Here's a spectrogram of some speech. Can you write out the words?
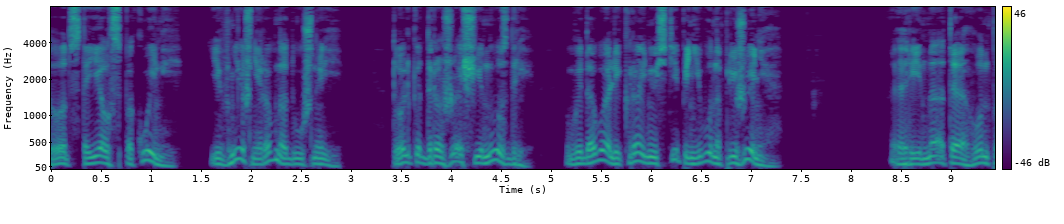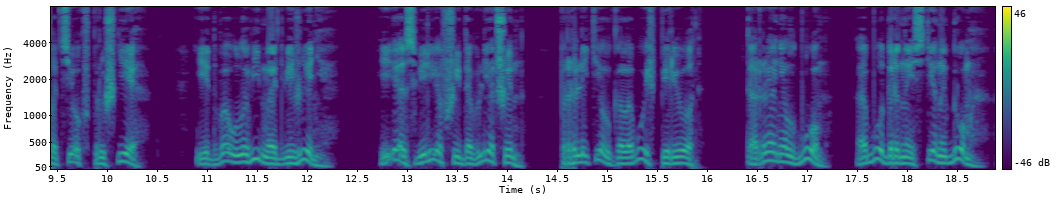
Тот стоял спокойный и внешне равнодушный, только дрожащие ноздри выдавали крайнюю степень его напряжения. Рената он подсек в прыжке, едва уловимое движение, и озверевший Давлетшин пролетел головой вперед, таранил лбом ободранные стены дома.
